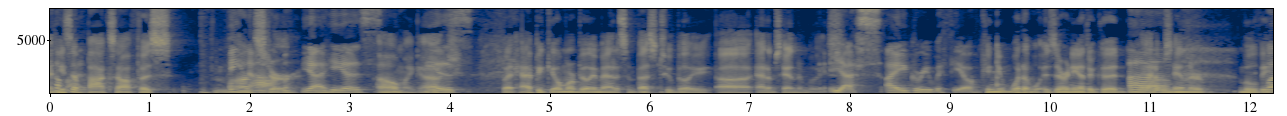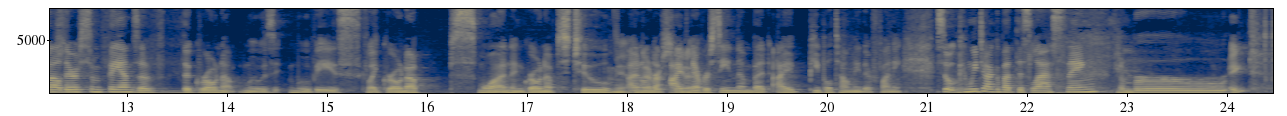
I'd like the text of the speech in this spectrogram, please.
and Come he's a box office monster. Phenom. Yeah, he is. Oh my He gosh! But Happy Gilmore, Billy Madison, best two Billy uh, Adam Sandler movies. Yes, I agree with you. Can you? What is there any other good Adam Sandler movies? Um, Well, there's some fans of the grown-up movies, movies like Grown Ups One and Grown Ups Two. Yeah, I I've don't never know. seen I've it. never seen them, but I people tell me they're funny. So, can we talk about this last thing? number eight.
